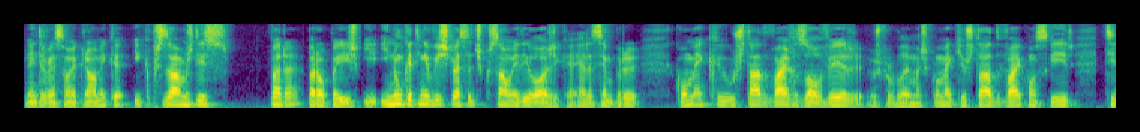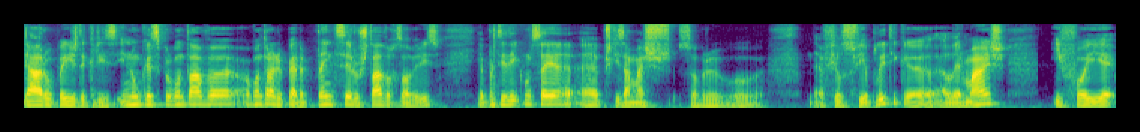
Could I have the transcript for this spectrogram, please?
na intervenção económica e que precisávamos disso para, para o país. E, e, nunca tinha visto essa discussão ideológica. Era sempre como é que o Estado vai resolver os problemas, como é que o Estado vai conseguir tirar o país da crise. E nunca se perguntava ao contrário: espera, tem de ser o Estado a resolver isso? E a partir daí comecei a, a pesquisar mais sobre o, a filosofia política, a, a, ler mais. E foi,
